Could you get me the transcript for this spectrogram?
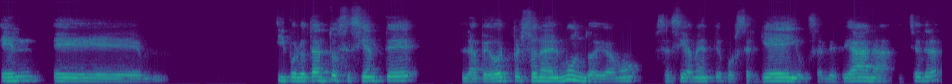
él, eh, y por lo tanto se siente la peor persona del mundo, digamos, sencillamente por ser gay o ser lesbiana, etc.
